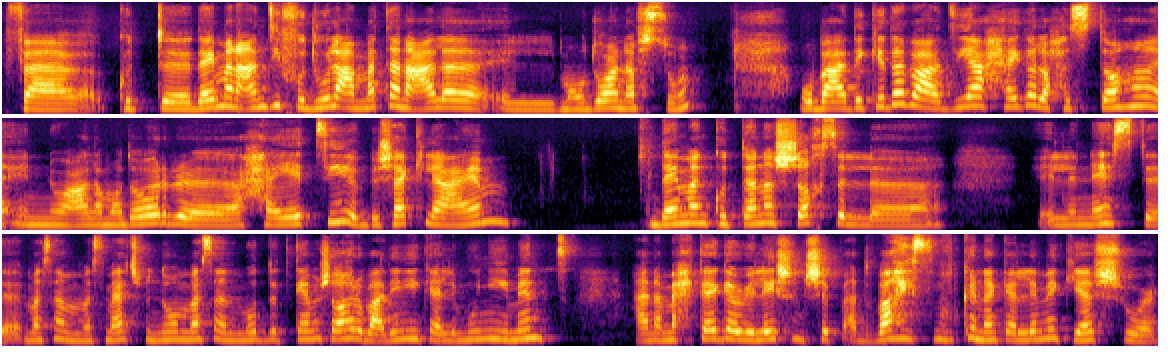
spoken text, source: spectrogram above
فكنت دايما عندي فضول عامة على الموضوع نفسه. وبعد كده بعديها حاجة لاحظتها إنه على مدار حياتي بشكل عام دايما كنت أنا الشخص اللي اللي الناس مثلا ما سمعتش منهم مثلا مدة كام شهر وبعدين يكلموني منت أنا محتاجة relationship advice ممكن أكلمك yeah sure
